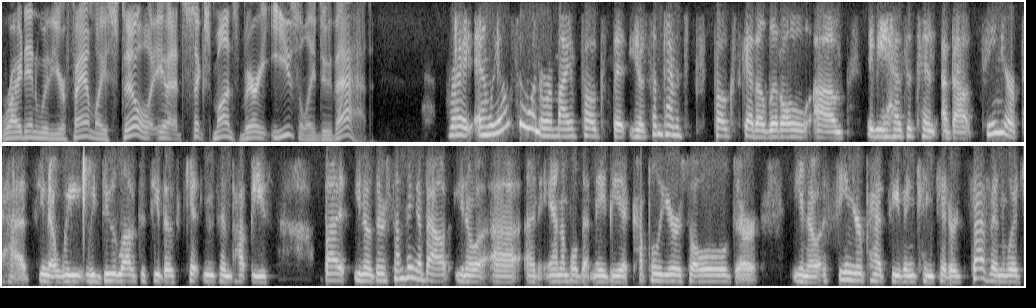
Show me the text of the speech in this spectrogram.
right in with your family. Still, at six months, very easily do that. Right. And we also want to remind folks that, you know, sometimes folks get a little um, maybe hesitant about senior pets. You know, we, we do love to see those kittens and puppies but you know, there's something about you know uh, an animal that may be a couple of years old, or you know, a senior pet's even considered seven, which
